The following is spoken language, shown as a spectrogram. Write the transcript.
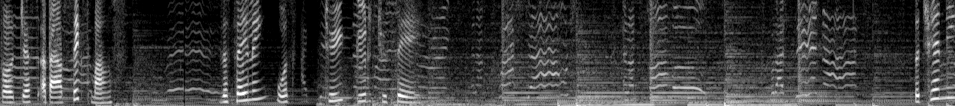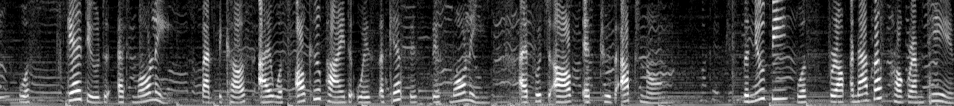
for just about six months, the feeling was too good to say. The training was scheduled at morning, but because I was occupied with a cases this morning, I put off it to the afternoon. The newbie was from another program team.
